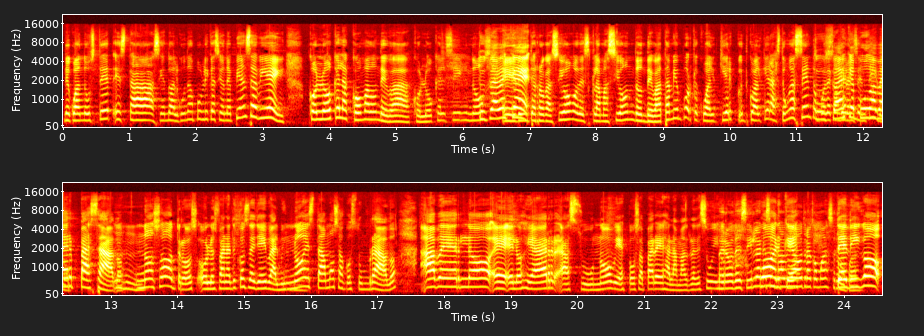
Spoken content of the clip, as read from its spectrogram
de cuando usted está haciendo algunas publicaciones. Piensa bien bien, coloque la coma donde va, coloque el signo Tú sabes eh, que- de interrogación o de exclamación donde va también, porque cualquier, cualquiera, hasta un acento Tú puede sabes cambiar que el pudo sentido. haber pasado. Nosotros o los fanáticos de J Balvin no estamos acostumbrados a verlo eh, elogiar a su novia, esposa, pareja, la madre de su hijo. Pero decirle que si no porque había otra con más Te ropa. digo,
